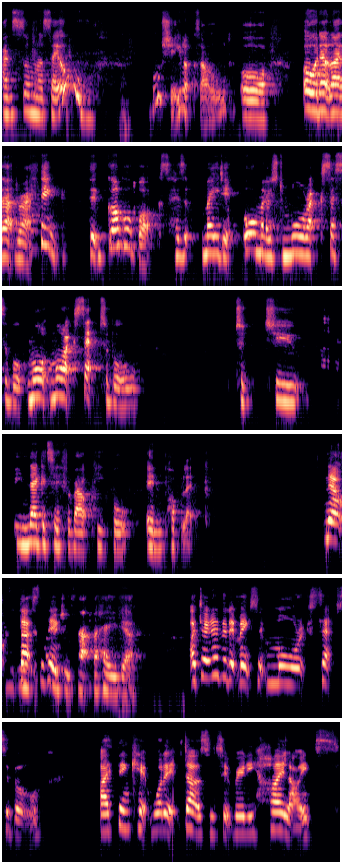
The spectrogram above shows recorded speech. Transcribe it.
and someone will say, "Oh, oh, she looks old," or "Oh, I don't like that dress." I think that Gogglebox has made it almost more accessible, more more acceptable to to be negative about people in public. Now that's the thing. that behaviour. I don't know that it makes it more acceptable. I think it what it does is it really highlights.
